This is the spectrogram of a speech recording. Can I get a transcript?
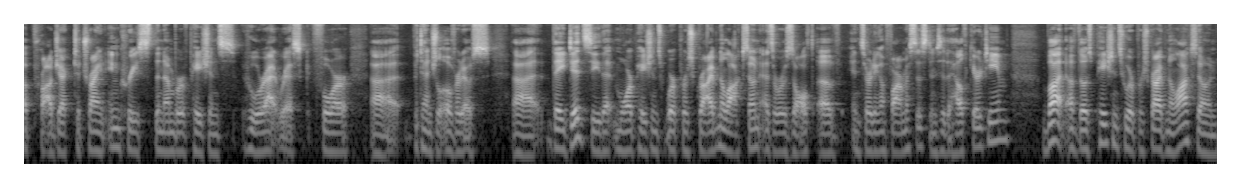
a project to try and increase the number of patients who were at risk for uh, potential overdose. Uh, they did see that more patients were prescribed naloxone as a result of inserting a pharmacist into the healthcare team. But of those patients who were prescribed naloxone,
